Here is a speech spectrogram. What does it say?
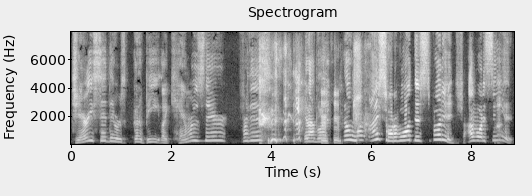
Jerry said there was going to be like cameras there for this. and I'm like, you know what? I sort of want this footage. I want to see it.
